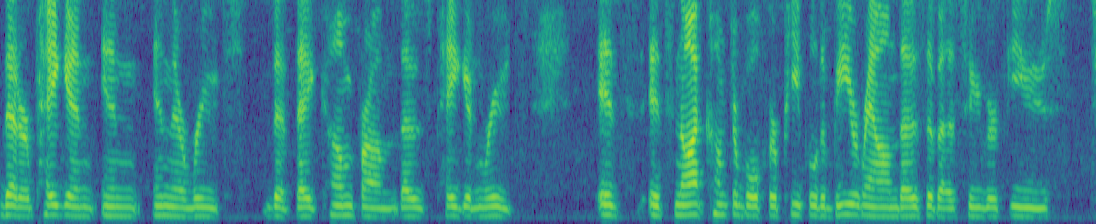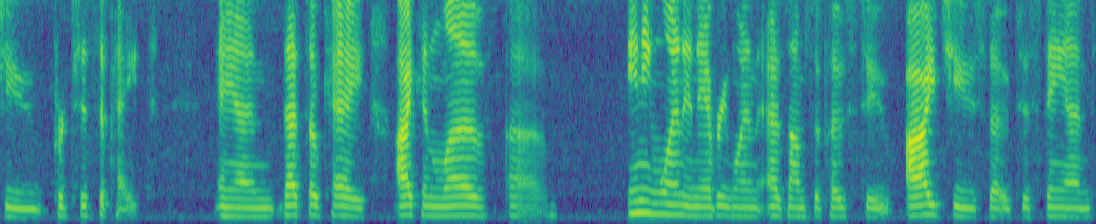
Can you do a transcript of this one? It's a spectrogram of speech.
that are pagan in in their roots that they come from those pagan roots it's it's not comfortable for people to be around those of us who refuse to participate and that's okay i can love uh, anyone and everyone as I'm supposed to. I choose, though, to stand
